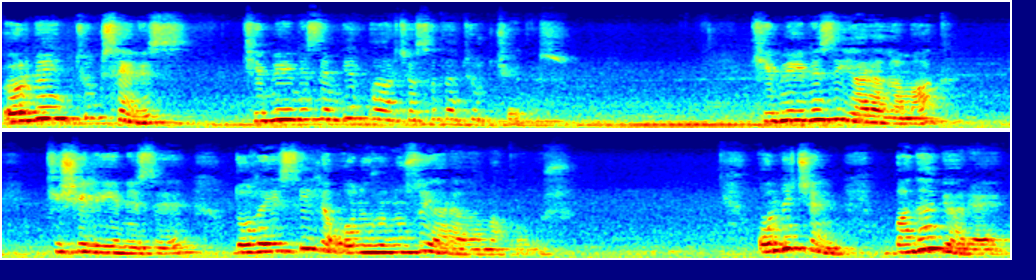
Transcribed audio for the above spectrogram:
Örneğin Türkseniz kimliğinizin bir parçası da Türkçedir. Kimliğinizi yaralamak, kişiliğinizi, dolayısıyla onurunuzu yaralamak olur. Onun için bana göre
